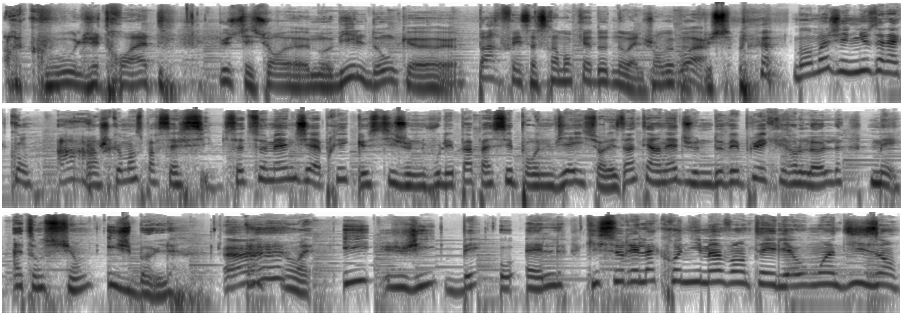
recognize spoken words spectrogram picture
Ah, cool, j'ai trop hâte. en plus c'est sur euh, mobile donc. euh, Parfait, ça sera mon cadeau de Noël, j'en veux pas plus. Bon, moi j'ai une news à la con. Alors je commence par celle-ci. Cette semaine, j'ai appris que si je ne voulais pas passer pour une vieille sur les internets, je ne devais plus écrire LOL. Mais attention, Ishbol. Ah, Ouais, I-J-B-O-L, qui serait l'acronyme inventé il y a au moins 10 ans,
